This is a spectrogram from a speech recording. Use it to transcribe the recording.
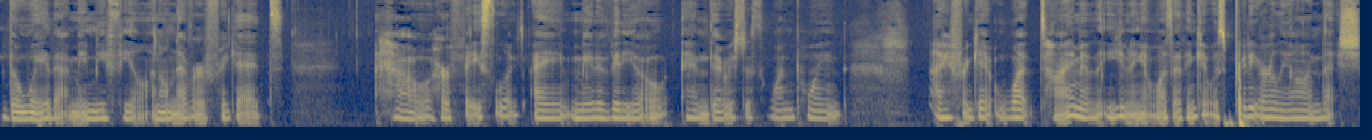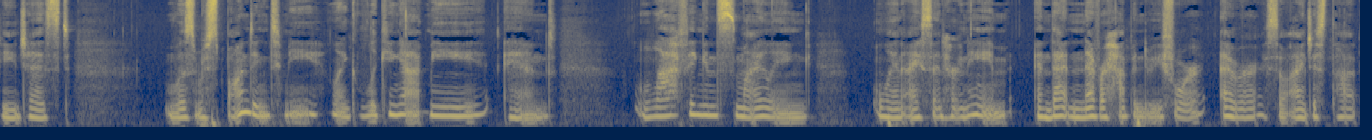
the way that made me feel, and I'll never forget how her face looked. I made a video, and there was just one point. I forget what time of the evening it was. I think it was pretty early on that she just was responding to me, like looking at me and laughing and smiling when I said her name. And that never happened before, ever. So I just thought,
